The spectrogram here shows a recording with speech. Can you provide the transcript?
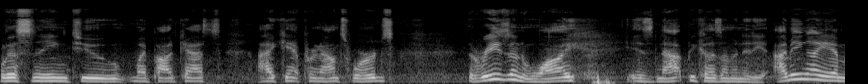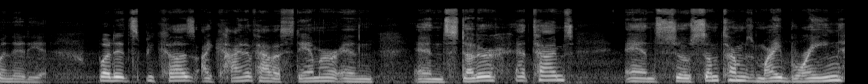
listening to my podcasts, I can't pronounce words. The reason why is not because I'm an idiot. I mean I am an idiot, but it's because I kind of have a stammer and and stutter at times. And so sometimes my brain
